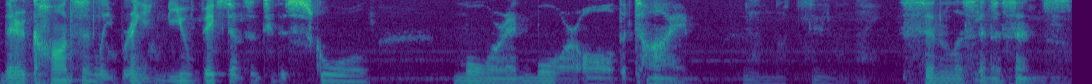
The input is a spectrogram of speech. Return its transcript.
They're constantly bringing new victims into the school. More and more all the time. Sinless innocents,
